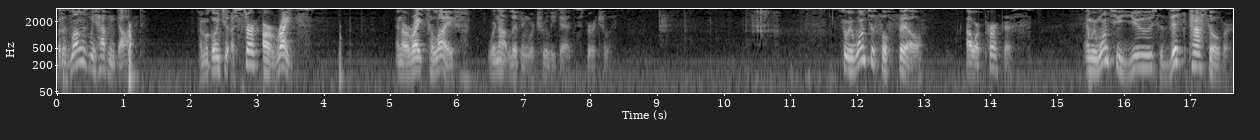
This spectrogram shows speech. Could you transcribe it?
But as long as we haven't died, and we're going to assert our rights and our right to life, we're not living, we're truly dead spiritually. So we want to fulfill our purpose, and we want to use this Passover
